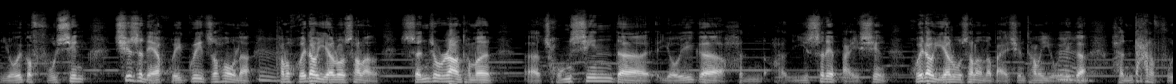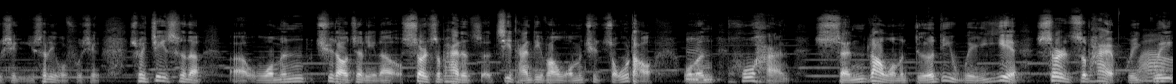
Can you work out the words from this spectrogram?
有一个复兴。七十年回归之后呢，嗯、他们回到耶路撒冷，神就让他们。呃，重新的有一个很很以色列百姓回到耶路撒冷的百姓，他们有一个很大的复兴，以色列有复兴。所以这次呢，呃，我们去到这里呢，十二支派的祭坛地方，我们去走岛，我们呼喊神让我们得地为业。十二支派回归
